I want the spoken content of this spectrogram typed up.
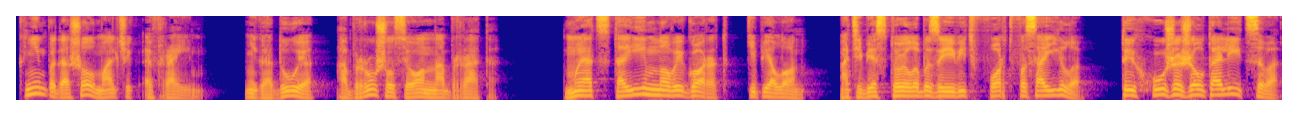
К ним подошел мальчик Эфраим. Негодуя, обрушился он на брата. «Мы отстоим новый город», — кипел он. «А тебе стоило бы заявить форт Фасаила. Ты хуже Желтолицева».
